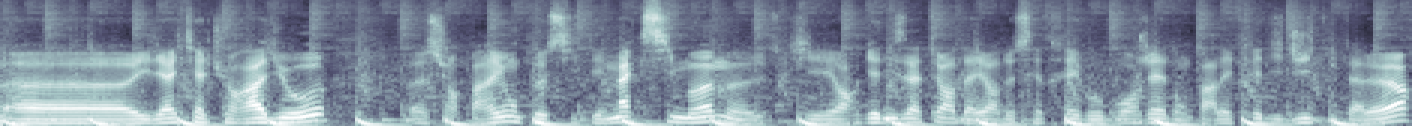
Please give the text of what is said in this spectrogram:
Euh, il y a quelques radios. Euh, sur Paris, on peut citer Maximum, euh, qui est organisateur d'ailleurs de cette rave au Bourget dont parlait Freddy G tout à l'heure.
